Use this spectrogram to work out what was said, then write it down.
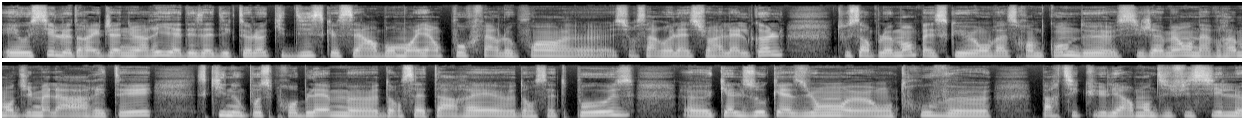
Et aussi le Dry January, il y a des addictologues qui disent que c'est un bon moyen pour faire le point euh, sur sa relation à l'alcool, tout simplement parce qu'on va se rendre compte de si jamais on a vraiment du mal à arrêter, ce qui nous pose problème euh, dans cet arrêt, euh, dans cette pause, quelles occasions on trouve particulièrement difficiles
